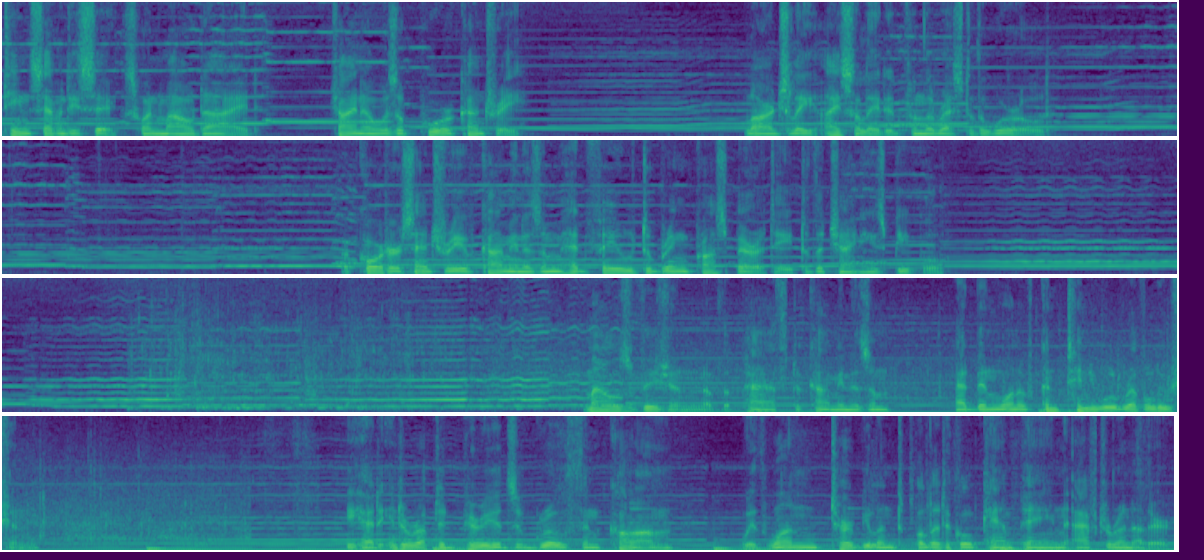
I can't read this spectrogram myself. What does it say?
1976, when Mao died, China was a poor country, largely isolated from the rest of the world. A quarter century of communism had failed to bring prosperity to the Chinese people. Mao's vision of the path to communism had been one of continual revolution he had interrupted periods of growth and calm with one turbulent political campaign after another.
